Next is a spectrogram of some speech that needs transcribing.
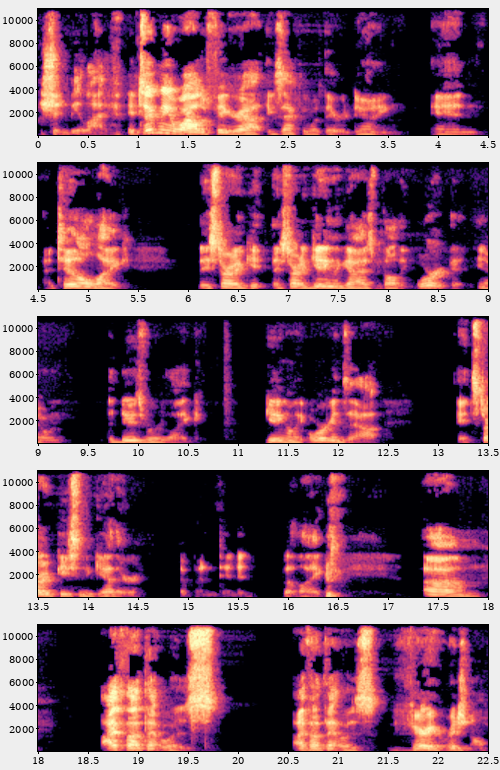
you shouldn't be alive. it took me a while to figure out exactly what they were doing, and until like they started get they started getting the guys with all the or you know the dudes were like getting all the organs out. It started piecing together, no pun intended, but like um, I thought that was I thought that was very original.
